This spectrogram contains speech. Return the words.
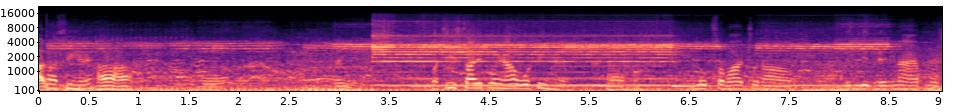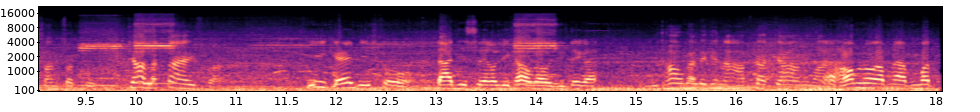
अब राशि है। हाँ। हाँ। पच्चीस तारीख को यहाँ वोटिंग है। लोकसभा चुनाव दिल्ली भेजना है अपने सांसद को। क्या लगता है इस बार? ठीक है जिसको जिस लिखा होगा वो जीतेगा। लिखा होगा लेकिन आपका क्या अनुमान है? हम लोग अपना मत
